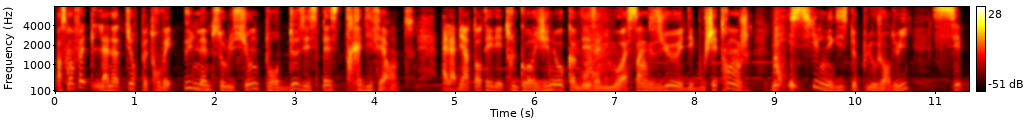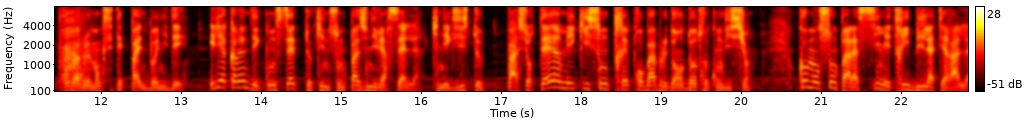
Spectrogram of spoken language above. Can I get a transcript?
Parce qu'en fait, la nature peut trouver une même solution pour deux espèces très différentes. Elle a bien tenté des trucs originaux comme des animaux à cinq yeux et des bouches étranges, mais s'ils n'existent plus aujourd'hui, c'est probablement que c'était pas une bonne idée. Il y a quand même des concepts qui ne sont pas universels, qui n'existent pas sur Terre mais qui sont très probables dans d'autres conditions. Commençons par la symétrie bilatérale.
